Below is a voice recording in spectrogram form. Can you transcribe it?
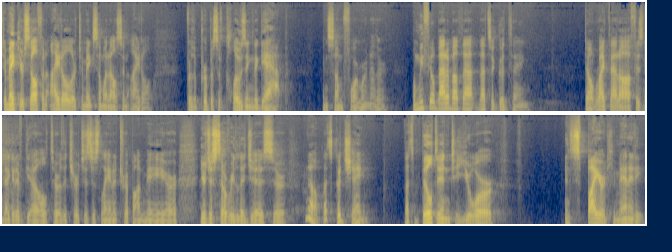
to make yourself an idol or to make someone else an idol for the purpose of closing the gap in some form or another. When we feel bad about that, that's a good thing. Don't write that off as negative guilt or the church is just laying a trip on me or you're just so religious or no, that's good shame. That's built into your inspired humanity.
